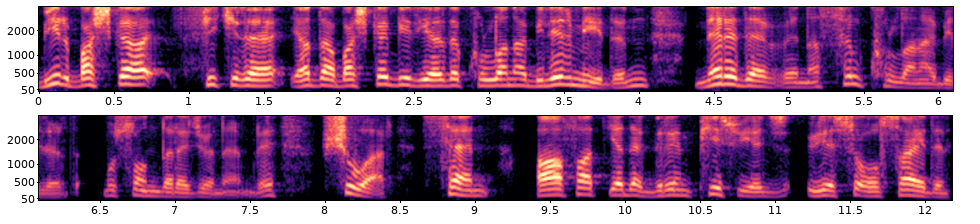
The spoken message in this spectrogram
bir başka fikire ya da başka bir yerde kullanabilir miydin? Nerede ve nasıl kullanabilirdin? Bu son derece önemli. Şu var, sen AFAD ya da Greenpeace üye- üyesi olsaydın,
